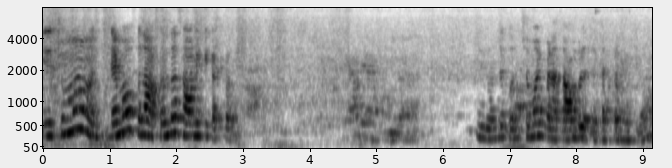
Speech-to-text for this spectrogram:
இது சும்மா டெமோவுக்கு தான் அப்புறம் தான் சாமிக்கு கட் பண்ணும் இது வந்து கொஞ்சமா இப்போ நான் தாம்பூலத்தை கட் பண்ணி வைக்கிறோம்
